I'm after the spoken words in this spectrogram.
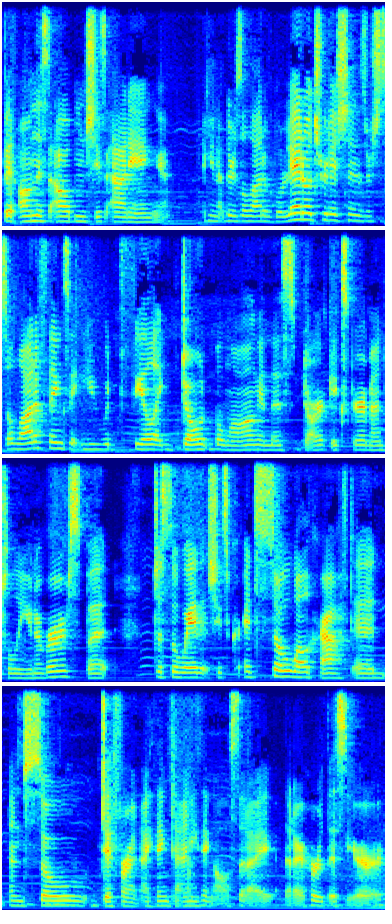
But on this album, she's adding, you know, there's a lot of bolero traditions. There's just a lot of things that you would feel like don't belong in this dark experimental universe. But just the way that she's it's so well crafted and so different. I think to anything else that I that I heard this year.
